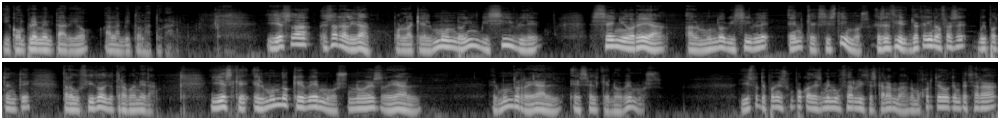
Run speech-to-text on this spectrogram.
y complementario al ámbito natural. Y es la, es la realidad por la que el mundo invisible señorea al mundo visible en que existimos. Es decir, yo aquí hay una frase muy potente traducido de otra manera. Y es que el mundo que vemos no es real. El mundo real es el que no vemos. Y esto te pones un poco a desmenuzarlo y dices, caramba, a lo mejor tengo que empezar a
